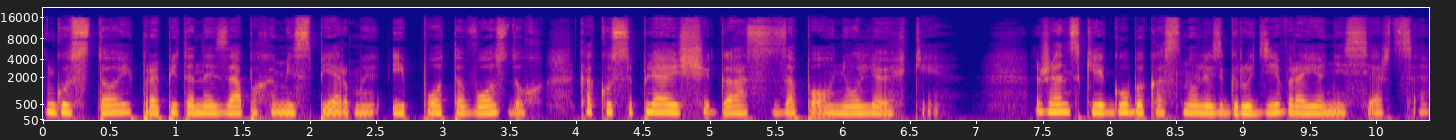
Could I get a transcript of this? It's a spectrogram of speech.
Густой, пропитанный запахами спермы и пота воздух, как усыпляющий газ, заполнил легкие. Женские губы коснулись груди в районе сердца,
